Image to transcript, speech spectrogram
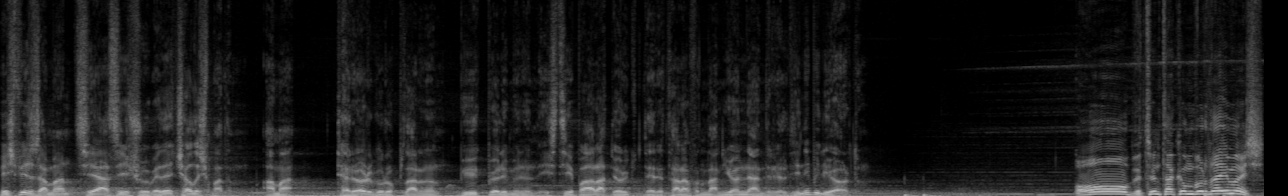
Hiçbir zaman siyasi şubede çalışmadım ama terör gruplarının büyük bölümünün istihbarat örgütleri tarafından yönlendirildiğini biliyordum. Oo, bütün takım buradaymış.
